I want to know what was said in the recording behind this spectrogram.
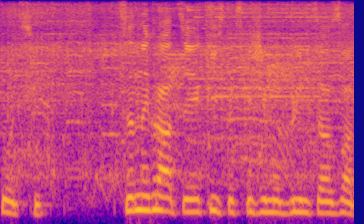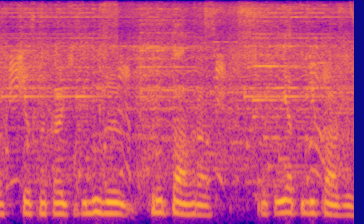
шоці. Це не гра, це якийсь, так скажімо, блін, це азарт, чесно кажучи. Це дуже крута гра. От я тобі кажу.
